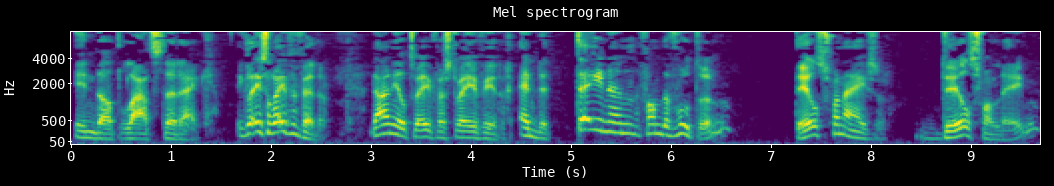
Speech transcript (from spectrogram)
in dat laatste rijk. Ik lees nog even verder. Daniel 2 vers 42. En de tenen van de voeten, deels van ijzer, deels van leem.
